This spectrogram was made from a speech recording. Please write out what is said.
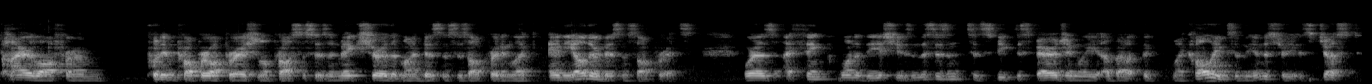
hire a law firm, put in proper operational processes, and make sure that my business is operating like any other business operates. Whereas I think one of the issues, and this isn't to speak disparagingly about the, my colleagues in the industry, it's just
